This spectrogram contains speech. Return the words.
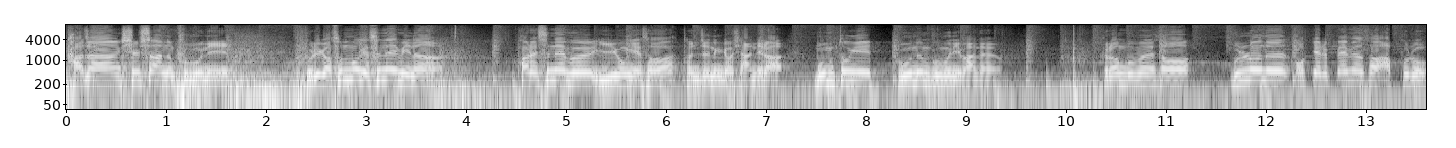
가장 실수하는 부분이 우리가 손목의 스냅이나 팔의 스냅을 이용해서 던지는 것이 아니라 몸통이 도는 부분이 많아요. 그런 부분에서 물론은 어깨를 빼면서 앞으로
